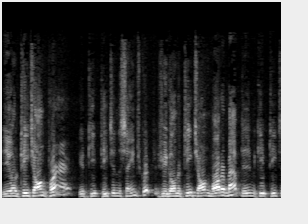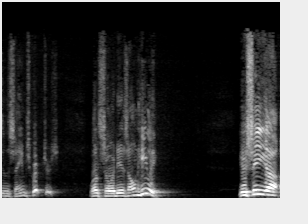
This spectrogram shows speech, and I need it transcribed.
You're going to teach on prayer, you keep teaching the same scriptures. You're going to teach on water baptism, you keep teaching the same scriptures. Well, so it is on healing. You see, uh,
